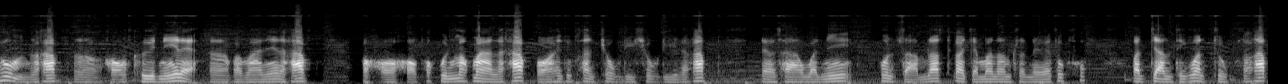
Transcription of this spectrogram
ทุ่มนะครับอของคืนนี้แหละประมาณนี้นะครับก็ขอขอบพระคุณมากๆนะครับ ขอให้ทุกท่านโชคดีโชคดีนะครับ แนวทางวันนี้หุ้นสามรัฐก็จะมานำเสนอทุกๆ วันจันทร์ถึงวันศุกร์นะครับ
